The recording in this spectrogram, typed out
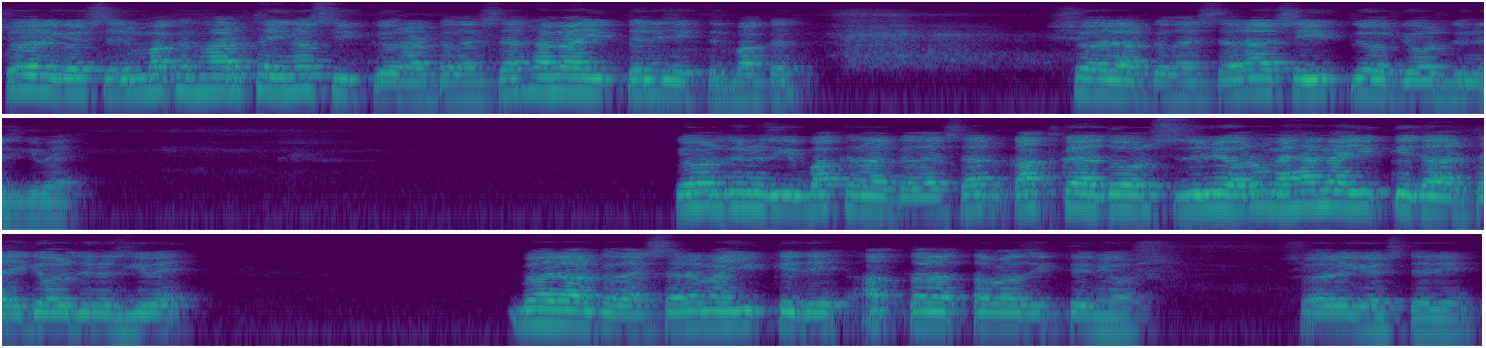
Şöyle göstereyim. Bakın haritayı nasıl yüklüyor arkadaşlar. Hemen yüklenecektir bakın. Şöyle arkadaşlar her şey yüklüyor gördüğünüz gibi. Gördüğünüz gibi bakın arkadaşlar. Katkaya doğru süzülüyorum ve hemen yükledi haritayı gördüğünüz gibi. Böyle arkadaşlar hemen yükledi. Atlar atlamaz yükleniyor. Şöyle göstereyim.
